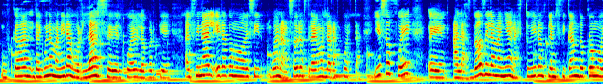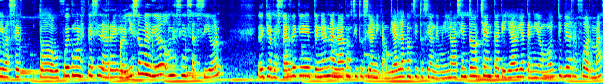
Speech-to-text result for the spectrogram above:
buscaban de alguna manera burlarse del pueblo, porque al final era como decir, bueno, nosotros traemos la respuesta. Y eso fue eh, a las 2 de la mañana, estuvieron planificando cómo iba a ser todo, fue como una especie de arreglo. Y eso me dio una sensación de que a pesar de que tener una nueva constitución y cambiar la constitución de 1980, que ya había tenido múltiples reformas,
